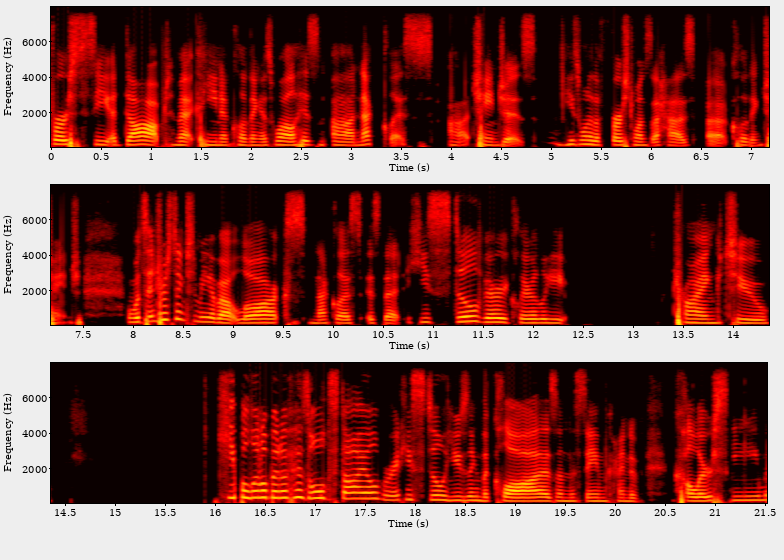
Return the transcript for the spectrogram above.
first see adopt Metkayina clothing as well. His uh, necklace uh, changes. He's one of the first ones that has a clothing change. And what's interesting to me about Lo'ak's necklace is that he's still very clearly trying to keep a little bit of his old style, right? He's still using the claws and the same kind of color scheme,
